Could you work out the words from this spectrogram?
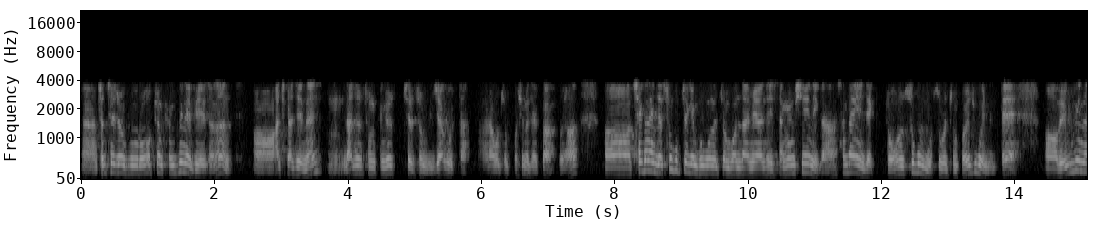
어, 전체적으로 업종 평균에 비해서는 어, 아직까지는 음, 낮은 총 평균 수치를 좀 유지하고 있다라고 좀 보시면 될 것 같고요. 어, 최근에 이제 수급적인 부분을 좀 본다면 이 쌍용 CN이가 상당히 이제 좋은 수급 모습을 좀 보여주고 있는데 어, 외국인은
